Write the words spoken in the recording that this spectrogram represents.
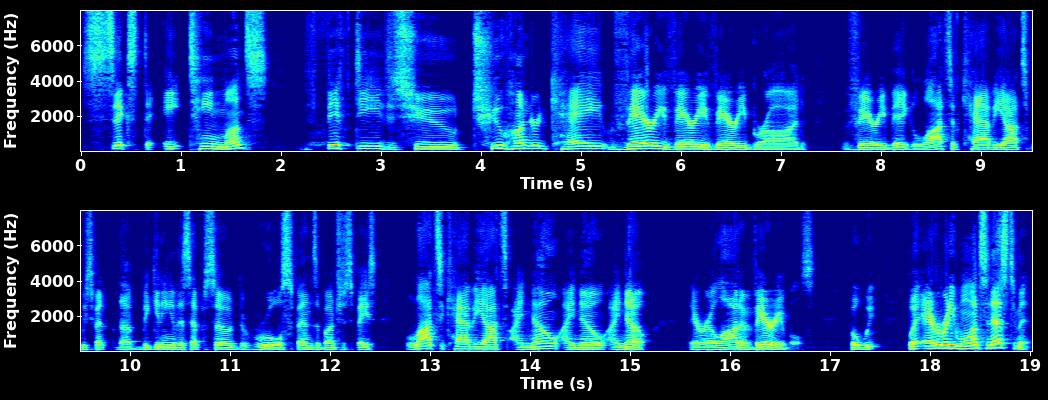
six to 18 months, 50 to 200K. Very, very, very broad, very big. Lots of caveats. We spent the beginning of this episode, the rule spends a bunch of space. Lots of caveats. I know, I know, I know. There are a lot of variables, but we, but everybody wants an estimate.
